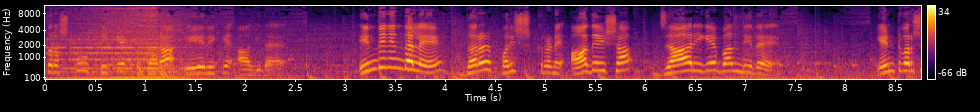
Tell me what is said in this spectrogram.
ಐವತ್ತರಷ್ಟು ಟಿಕೆಟ್ ದರ ಏರಿಕೆ ಆಗಿದೆ. ಇಂದಿನಿಂದಲೇ ದರ ಪರಿಷ್ಕರಣೆ ಆದೇಶ ಜಾರಿಗೆ ಬಂದಿದೆ. ಎಂಟು ವರ್ಷ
